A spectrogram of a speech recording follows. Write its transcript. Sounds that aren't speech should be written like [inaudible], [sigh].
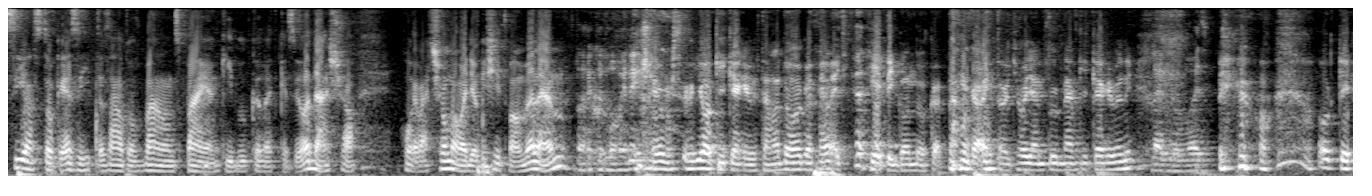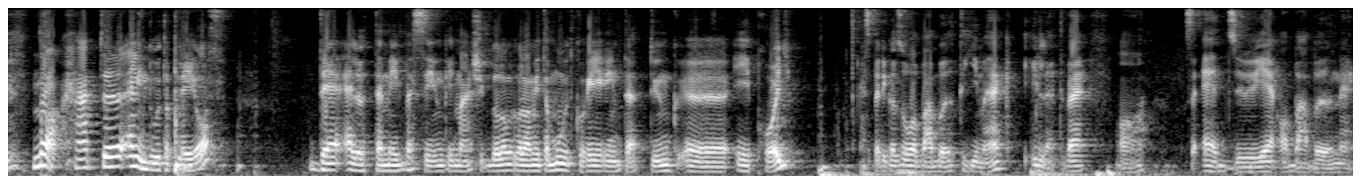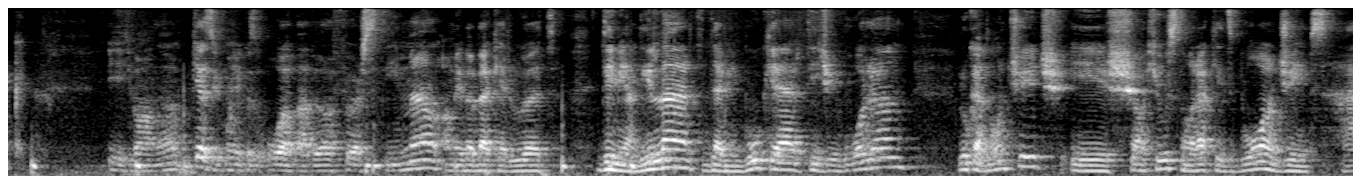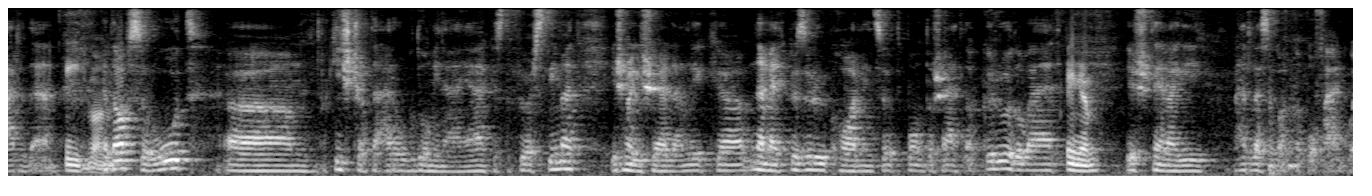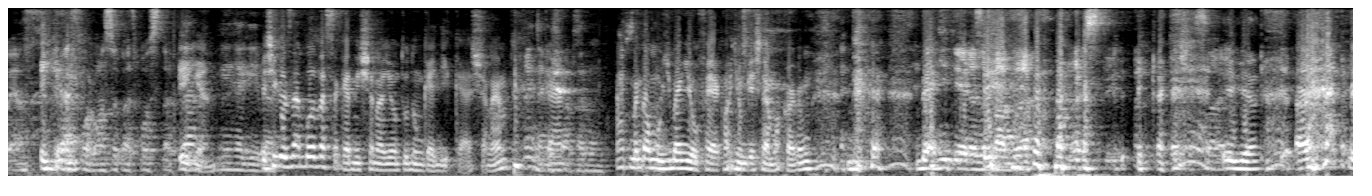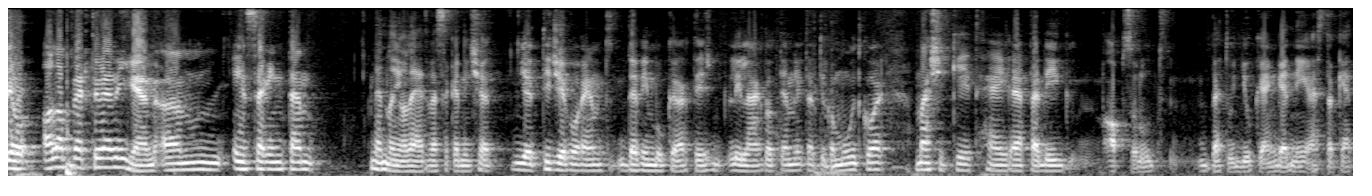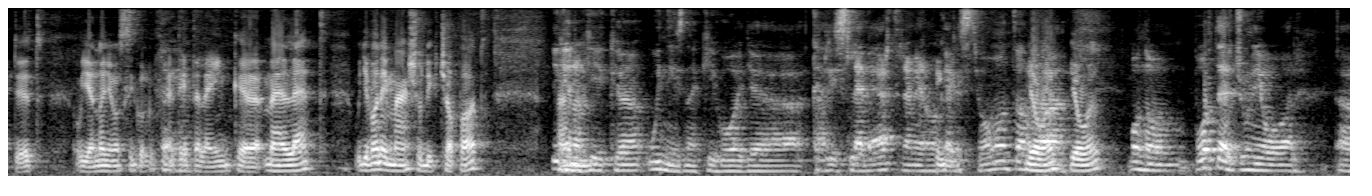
Sziasztok, ez itt az Out of Bounds pályán kívül következő adása. Horváth Soma vagyok, és itt van velem. Tajka Dominik. Most jól kikerültem a dolgot, nem egy hétig gondolkodtam rajta, hogy hogyan tudnám kikerülni. Legjobb vagy. [laughs] Oké, okay. na hát elindult a playoff, de előtte még beszéljünk egy másik dologról, amit a múltkor érintettünk épp hogy. Ez pedig az All Bubble tímek, illetve az edzője a Bubble-nek. Így van. Kezdjük mondjuk az All a First Team-mel, amiben bekerült Damian Lillard, Devin Booker, TJ Warren, Luka Doncic és a Houston Rocketsból James Harden. Így van. Tehát abszolút um, a kis csatárok dominálják ezt a First Team-et, és meg is érdemlik, uh, nem egy közülük 35 pontos átlag körül dobált, Igen. és tényleg így hát leszakadt a pofánk olyan Igen. performanszokat hoztak. Igen. Nem? Lényegében. És igazából veszekedni se nagyon tudunk egyikkel se, nem? Még nem is akarunk. Hát meg amúgy meg jó fejek vagyunk, és nem akarunk. De, de Ennyit ér ez a bubble. igen. igen. [laughs] Jó, alapvetően igen. Um, én szerintem nem nagyon lehet veszekedni se. Ugye TJ warren Devin Bookert és Lillardot említettük a múltkor, a másik két helyre pedig abszolút be tudjuk engedni ezt a kettőt, ugye nagyon szigorú feltételeink uh, mellett. Ugye van egy második csapat, Igen, Um, akik uh, úgy néznek ki, hogy uh, Karis Levert, remélem, hogy Igen. ezt jól mondtam. jól, Uh, jól, Mondom, Porter Junior, uh,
